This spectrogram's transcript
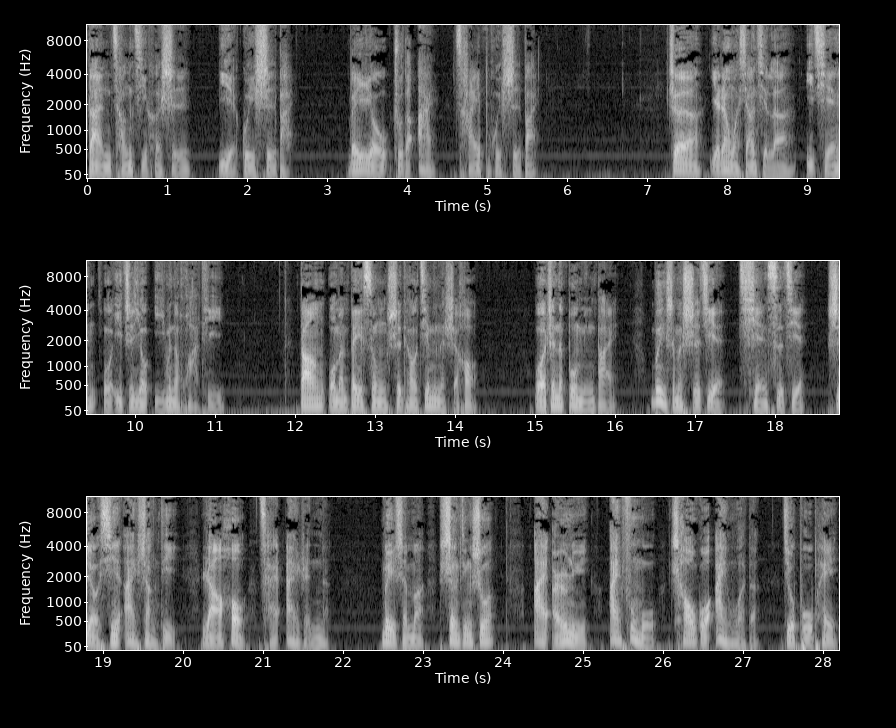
但曾几何时也归失败。唯有主的爱才不会失败。这也让我想起了以前我一直有疑问的话题。当我们背诵十条诫命的时候，我真的不明白，为什么十诫前四诫是要先爱上帝，然后才爱人呢？为什么圣经说，爱儿女、爱父母超过爱我的，就不配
